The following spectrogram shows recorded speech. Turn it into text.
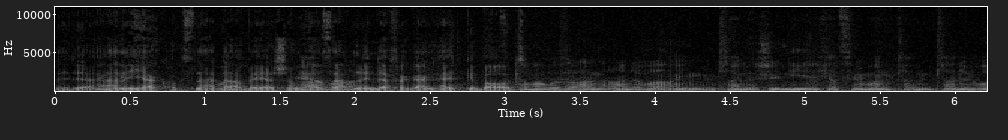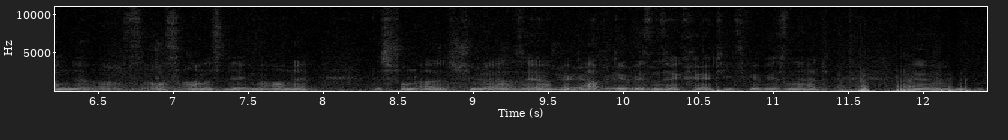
Der Arne Jakobsen hatte aber ja schon ein paar Sachen war, in der Vergangenheit gebaut. Kann man wohl sagen, Arne war ein kleines Genie. Ich erzähle mal eine kleine, kleine Runde aus, aus Arnes Leben. Arne ist schon als Schüler sehr begabt gewesen, sehr kreativ gewesen. Er hat äh,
